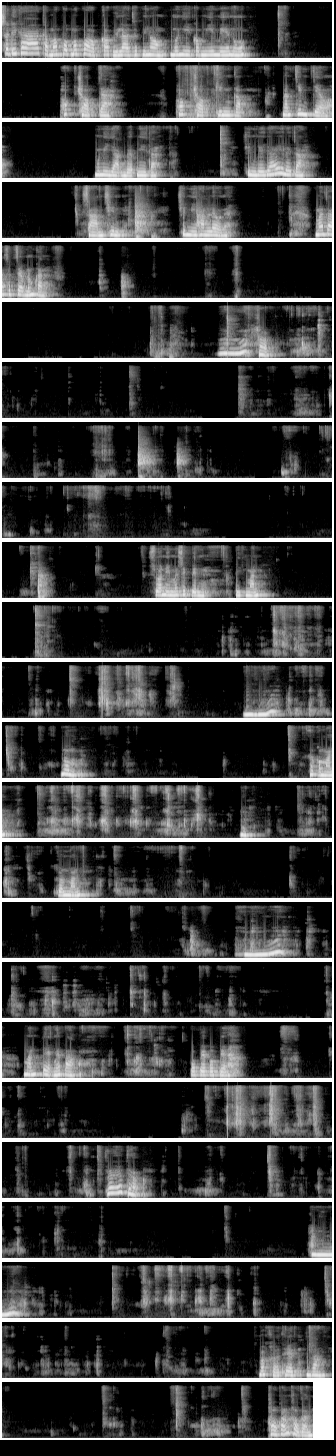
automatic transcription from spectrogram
สวัสดีค่ะกลับมาพบมาพอกับกอบอีกแล้วจ้ะพี่น้องมื้อนี้ก็มีเมนู pork chop จ้ะ pork chop กินกับน้ำจิ้มแจ่วมื้อนี้อยากแบบนี้จ้ะชิ้นใหญ่ๆเลยจ้ะสามชิ้น ชิ้นนี้หั่นแล้วเนี่ยมาจ้าแซ่บๆน้ำกันอืมชอบ ส่วนนี้มันสิเป็นติดมันอือหือนุ่มแล้วก็มันส่วนมัน อืมมัน แตกในปากปะเปะปะเปะแซ่บจับอืมมะเขือเทศย่าง เข้ากันเข้ากัน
